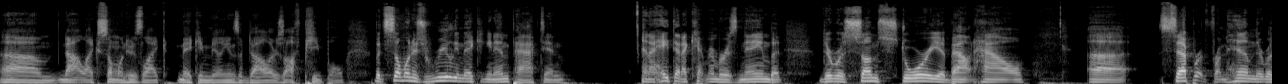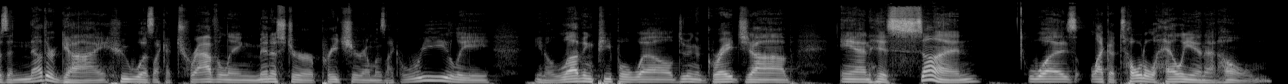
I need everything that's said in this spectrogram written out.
Um, not like someone who's like making millions of dollars off people, but someone who's really making an impact. And and I hate that I can't remember his name, but there was some story about how. Uh, separate from him, there was another guy who was like a traveling minister or preacher and was like really, you know, loving people well, doing a great job. And his son was like a total hellion at home.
